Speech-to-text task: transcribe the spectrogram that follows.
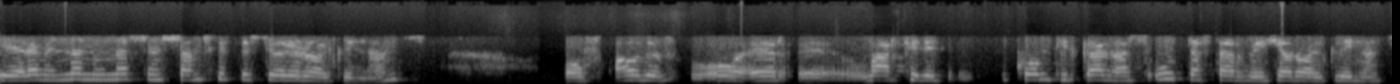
Ég er að vinna núna sem samskiptustjóri Rólgrínlands og, áður, og er, eh, var fyrir, kom til Grænlands út af starfi hjá Rólgrínlands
